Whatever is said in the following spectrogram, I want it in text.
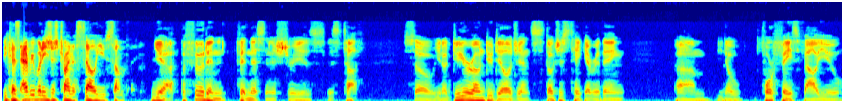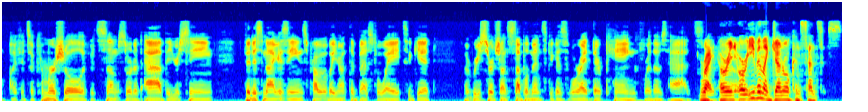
because everybody's just trying to sell you something. Yeah, the food and fitness industry is is tough. So you know, do your own due diligence. Don't just take everything, um, you know, for face value. If it's a commercial, if it's some sort of ad that you're seeing, fitness magazines probably aren't the best way to get a research on supplements because we're right there paying for those ads. Right. Or Um, or even like general consensus.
